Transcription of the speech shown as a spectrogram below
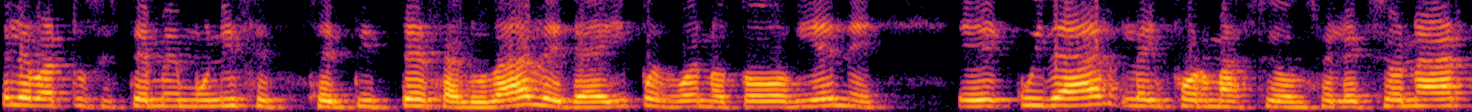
elevar tu sistema inmune y sentirte saludable. De ahí, pues bueno, todo viene. Eh, cuidar la información, seleccionar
